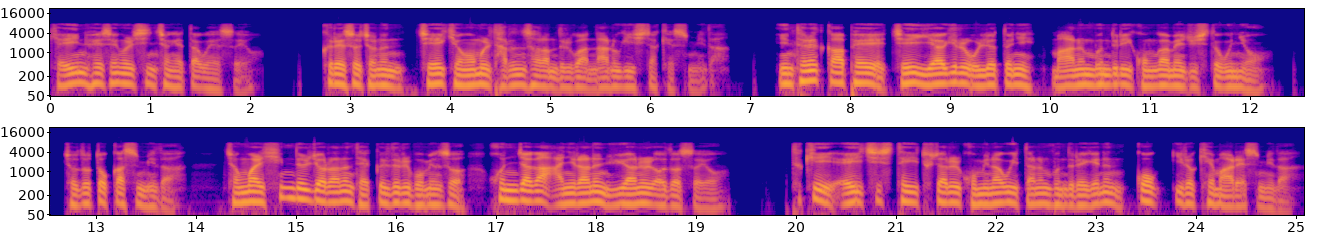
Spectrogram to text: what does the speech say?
개인 회생을 신청했다고 했어요. 그래서 저는 제 경험을 다른 사람들과 나누기 시작했습니다. 인터넷 카페에 제 이야기를 올렸더니 많은 분들이 공감해 주시더군요. 저도 똑같습니다. 정말 힘들죠라는 댓글들을 보면서 혼자가 아니라는 위안을 얻었어요. 특히 H스테이 투자를 고민하고 있다는 분들에게는 꼭 이렇게 말했습니다.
